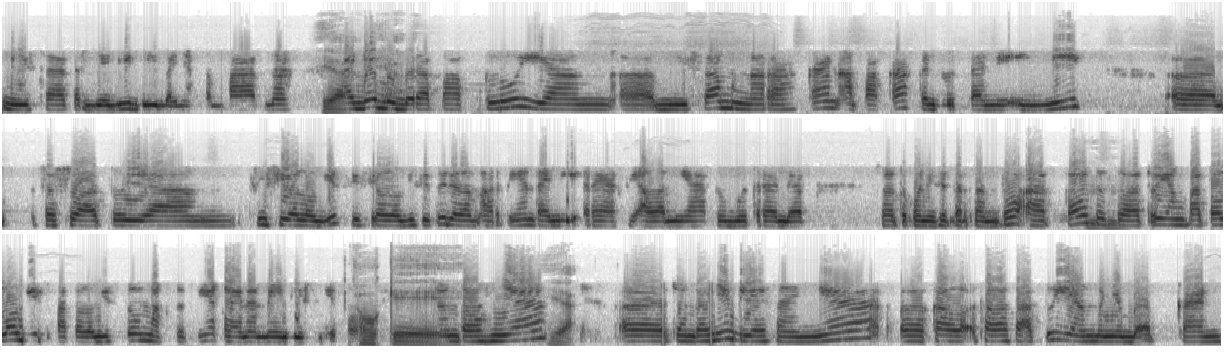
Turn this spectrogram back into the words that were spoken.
bisa terjadi di banyak tempat. Nah, Ya, ada ya. beberapa clue yang eh, bisa mengarahkan apakah kedutannya ini eh, sesuatu yang fisiologis. Fisiologis itu dalam artian tadi reaksi alamiah tubuh terhadap suatu kondisi tertentu atau Mhm. sesuatu yang patologis. Patologis itu maksudnya kelainan medis gitu. Oke. Contohnya, Ya. eh, contohnya biasanya eh, kalau salah satu yang menyebabkan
